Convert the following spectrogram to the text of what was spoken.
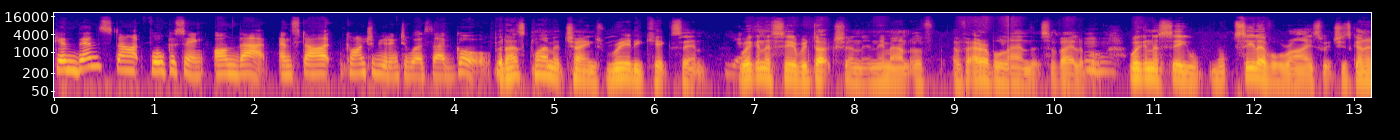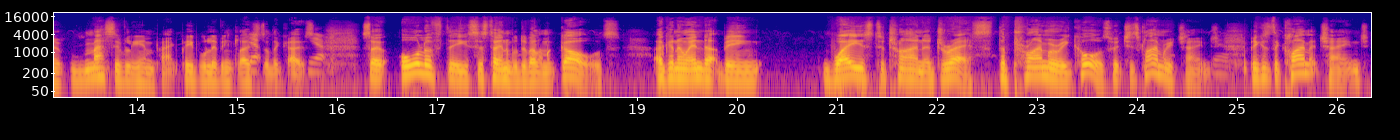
can then start focusing on that and start contributing towards that goal. But as climate change really kicks in, we're going to see a reduction in the amount of, of arable land that's available. We're going to see sea level rise, which is going to massively impact people living close Yep. to the coast. Yep. So, all of the sustainable development goals are going to end up being ways to try and address the primary cause, which is climate change, because the climate change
